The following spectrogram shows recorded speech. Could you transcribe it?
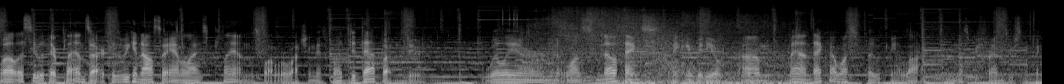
well, let's see what their plans are, because we can also analyze plans while we're watching this. What did that button do? William wants to, no thanks, making a video. Um, man, that guy wants to play with me a lot. We must be friends or something.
